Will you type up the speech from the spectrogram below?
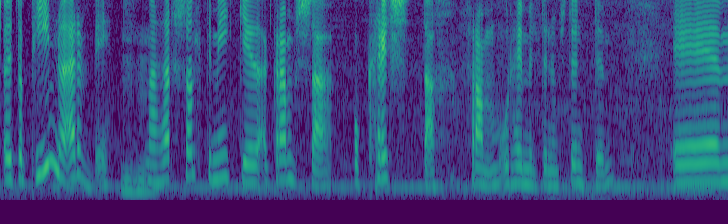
auðvitað pínu erfitt, maður þarf svolítið mikið að gramsa og kreista fram úr heimildunum stundum. Um,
